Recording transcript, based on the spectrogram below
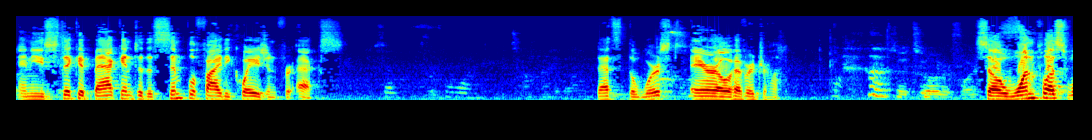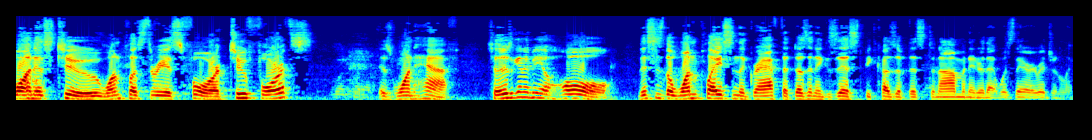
and you stick it back into the simplified equation for x. That's the worst arrow ever drawn. So two over four. So 1 plus 1 is 2, 1 plus 3 is 4, 2 fourths is 1 half. So there's going to be a hole. This is the one place in the graph that doesn't exist because of this denominator that was there originally.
